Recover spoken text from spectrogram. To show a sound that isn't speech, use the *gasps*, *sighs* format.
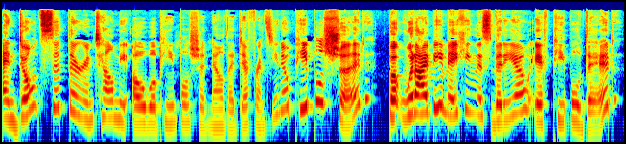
And don't sit there and tell me, oh, well, people should know the difference. You know, people should, but would I be making this video if people did?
